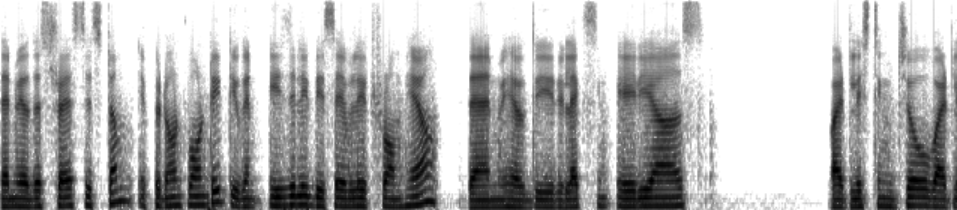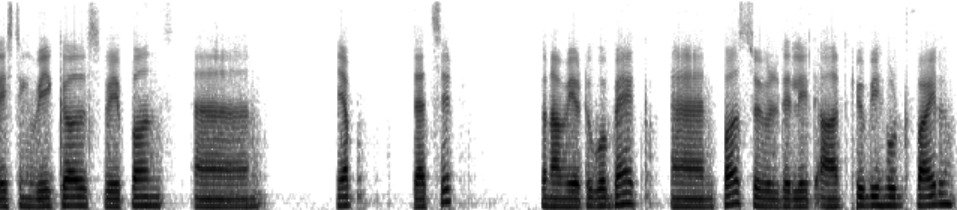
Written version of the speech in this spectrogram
then we have the stress system. If you don't want it you can easily disable it from here. Then we have the relaxing areas whitelisting joe whitelisting vehicles weapons and yep that's it. So now we have to go back and first we will delete our qb HUD file.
